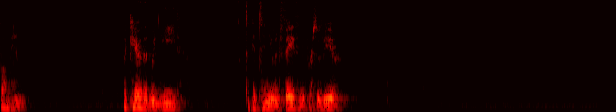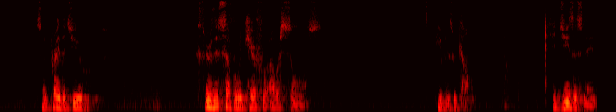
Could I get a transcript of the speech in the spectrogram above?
from Him the care that we need to continue in faith and to persevere. So I pray that you, through this supper, would care for our souls, even as we come. In Jesus' name.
